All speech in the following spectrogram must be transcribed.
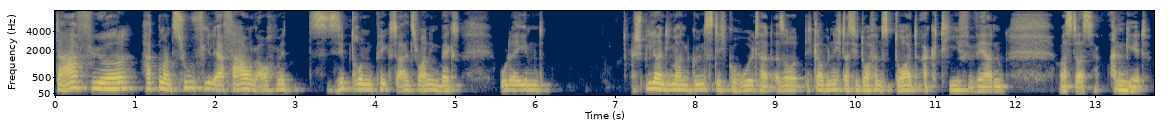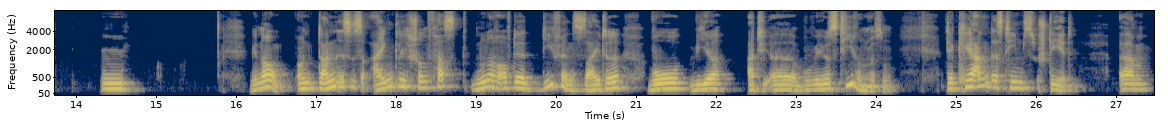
Dafür hat man zu viel Erfahrung auch mit Siebtrunden-Picks als Running Backs oder eben Spielern, die man günstig geholt hat. Also ich glaube nicht, dass die Dolphins dort aktiv werden, was das angeht. Mhm. Genau. Und dann ist es eigentlich schon fast nur noch auf der Defense-Seite, wo wir, äh, wo wir justieren müssen. Der Kern des Teams steht. Ähm,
